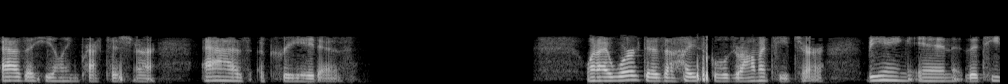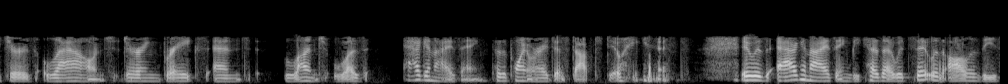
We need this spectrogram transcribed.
as a healing practitioner, as a creative. When I worked as a high school drama teacher, being in the teacher's lounge during breaks and lunch was agonizing to the point where I just stopped doing it. It was agonizing because I would sit with all of these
